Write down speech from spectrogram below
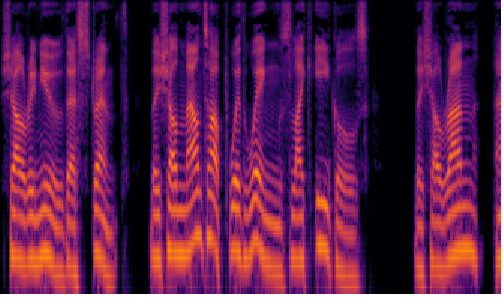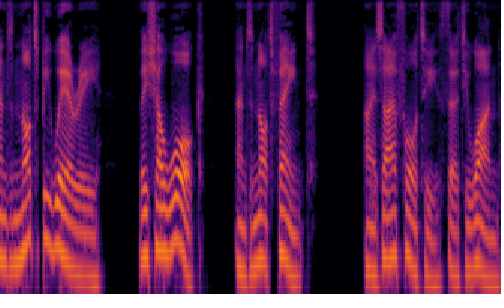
shall renew their strength. They shall mount up with wings like eagles. They shall run and not be weary. They shall walk and not faint. Isaiah 40:31.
